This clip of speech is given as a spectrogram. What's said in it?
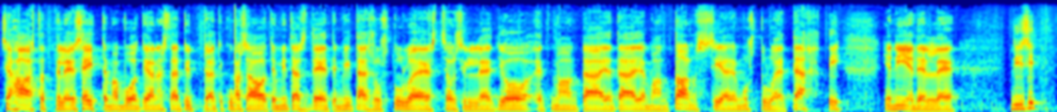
se haastattelee seitsemänvuotiaana sitä tyttöä, että kuka sä oot ja mitä sä teet ja mitä sus tulee. Ja sitten se on silleen, että joo, että mä oon tää ja tää ja mä oon tanssia ja musta tulee tähti ja niin edelleen. Niin sitten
